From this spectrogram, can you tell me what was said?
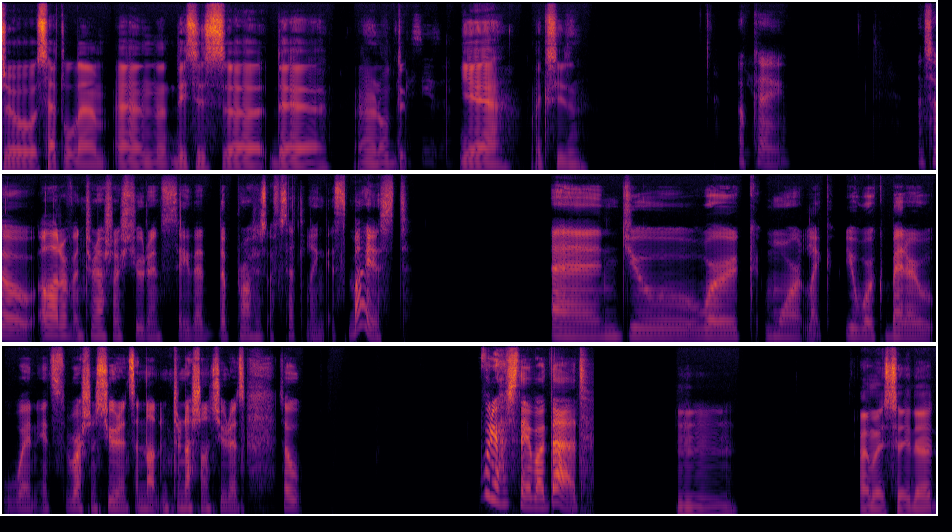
to settle them. And this is uh, the I don't know, the, yeah, like season. Okay. And so a lot of international students say that the process of settling is biased. And you work more like you work better when it's Russian students and not international students. So what do you have to say about that? Mm. I might say that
